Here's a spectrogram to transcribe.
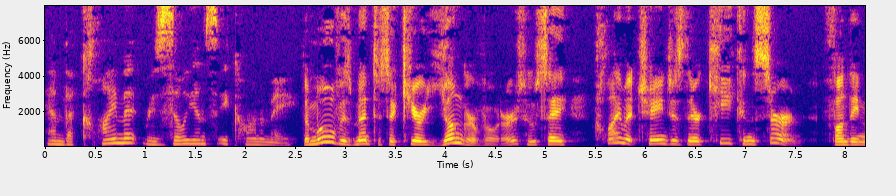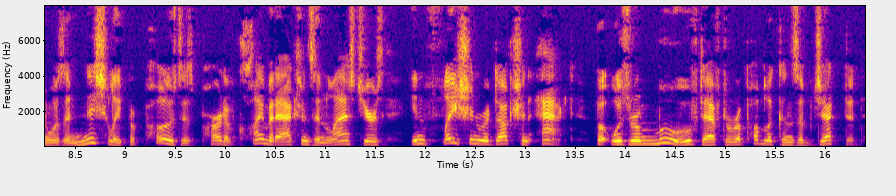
and the climate resilience economy. The move is meant to secure younger voters who say climate change is their key concern Funding was initially proposed as part of climate actions in last year's Inflation Reduction Act, but was removed after Republicans objected.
